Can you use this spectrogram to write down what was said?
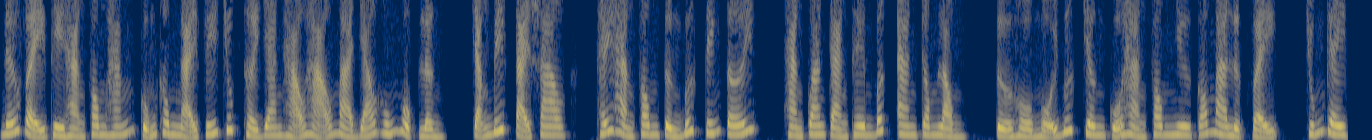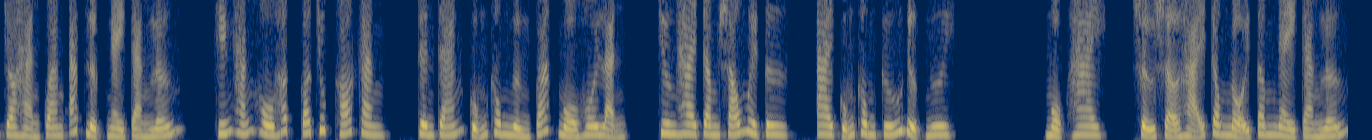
Nếu vậy thì Hàng Phong hắn cũng không ngại phí chút thời gian hảo hảo mà giáo huấn một lần, chẳng biết tại sao, thấy Hàng Phong từng bước tiến tới, Hàng Quang càng thêm bất an trong lòng, tự hồ mỗi bước chân của Hàng Phong như có ma lực vậy, chúng gây cho Hàng Quang áp lực ngày càng lớn, khiến hắn hô hấp có chút khó khăn, trên trán cũng không ngừng toát mồ hôi lạnh. Chương 264, ai cũng không cứu được ngươi. 1-2, sự sợ hãi trong nội tâm ngày càng lớn,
